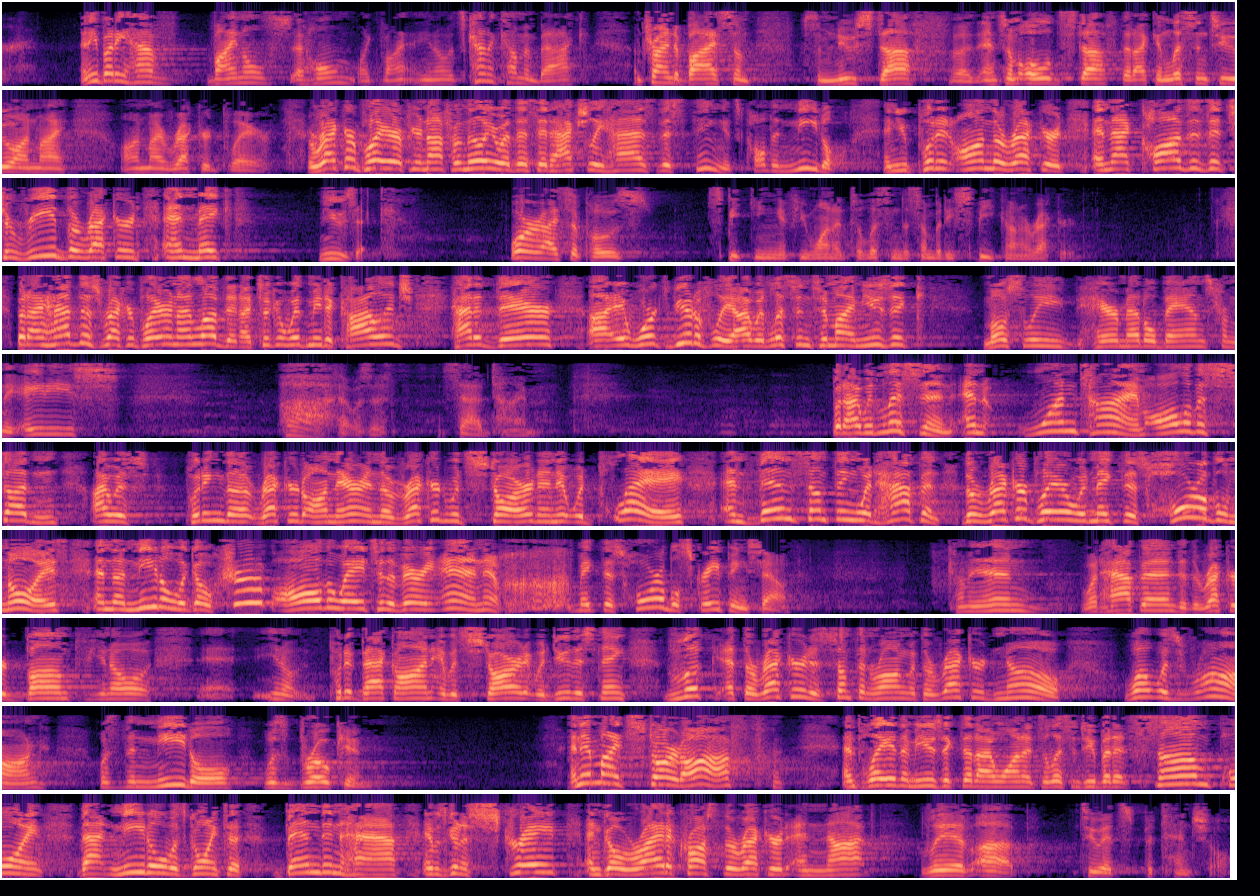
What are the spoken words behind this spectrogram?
Anybody have vinyls at home, like you know, it's kind of coming back. I'm trying to buy some some new stuff uh, and some old stuff that I can listen to on my on my record player. A record player, if you're not familiar with this, it actually has this thing. It's called a needle, and you put it on the record, and that causes it to read the record and make music, or I suppose speaking if you wanted to listen to somebody speak on a record. But I had this record player and I loved it. I took it with me to college, had it there. Uh, it worked beautifully. I would listen to my music, mostly hair metal bands from the 80s. Ah, oh, that was a sad time. But I would listen and one time, all of a sudden, I was putting the record on there and the record would start and it would play and then something would happen. The record player would make this horrible noise and the needle would go all the way to the very end and make this horrible scraping sound. Come in. What happened? Did the record bump? You know, eh, you know, put it back on. It would start. It would do this thing. Look at the record. Is something wrong with the record? No. What was wrong was the needle was broken. And it might start off and play the music that I wanted to listen to, but at some point that needle was going to bend in half, it was going to scrape and go right across the record and not live up to its potential.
